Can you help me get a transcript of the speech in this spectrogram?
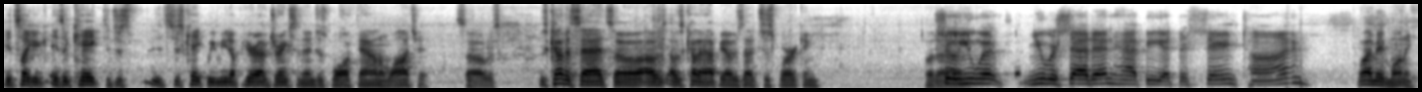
it's like a, it's a cake to just it's just cake. We meet up here, have drinks, and then just walk down and watch it. So it was it was kind of sad. So I was I was kind of happy I was at just working. But, So uh, you went, you were sad and happy at the same time. well, I made money,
